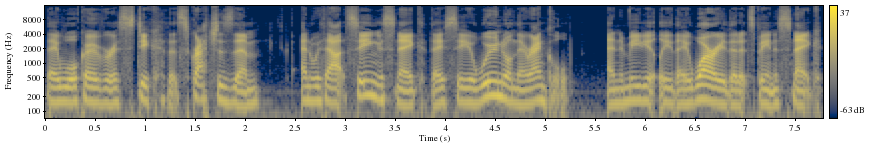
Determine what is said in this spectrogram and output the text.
they walk over a stick that scratches them, and without seeing a snake, they see a wound on their ankle, and immediately they worry that it's been a snake.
